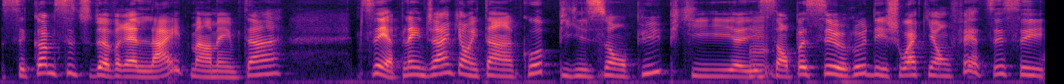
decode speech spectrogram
c'est comme si tu devrais l'être, mais en même temps. Tu sais, il y a plein de gens qui ont été en couple, puis ils sont plus, puis qui euh, ils Mm. sont pas si heureux des choix qu'ils ont faits. C'est, Ouais.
